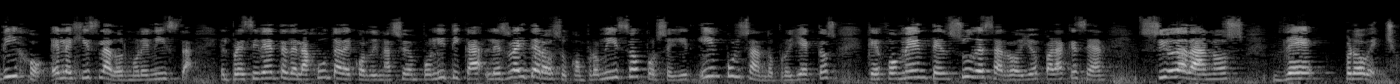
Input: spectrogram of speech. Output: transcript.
dijo el legislador morenista. El presidente de la Junta de Coordinación Política les reiteró su compromiso por seguir impulsando proyectos que fomenten su desarrollo para que sean ciudadanos de provecho.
